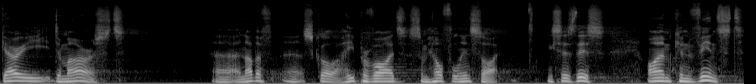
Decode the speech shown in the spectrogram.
Gary Demarest another uh, scholar, he provides some helpful insight. He says this I am convinced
